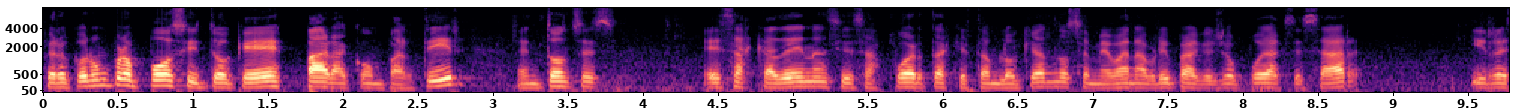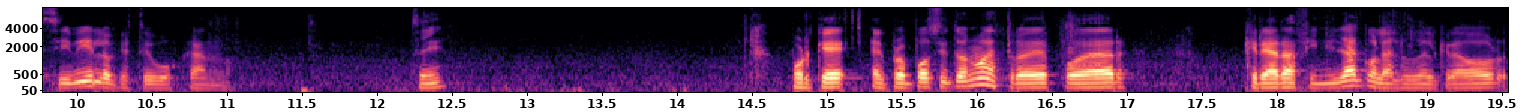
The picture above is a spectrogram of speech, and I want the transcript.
pero con un propósito que es para compartir, entonces esas cadenas y esas puertas que están bloqueando se me van a abrir para que yo pueda accesar y recibir lo que estoy buscando. ¿Sí? Porque el propósito nuestro es poder crear afinidad con la luz del Creador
